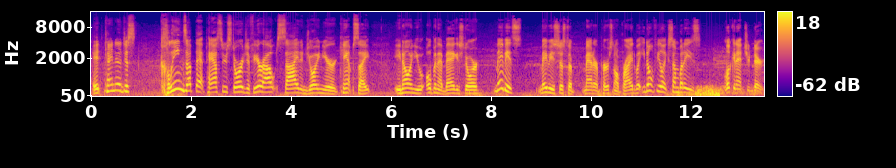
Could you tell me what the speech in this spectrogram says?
It kind of just cleans up that pass-through storage. If you're outside enjoying your campsite, you know, and you open that baggage door, maybe it's maybe it's just a matter of personal pride, but you don't feel like somebody's looking at your dirt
